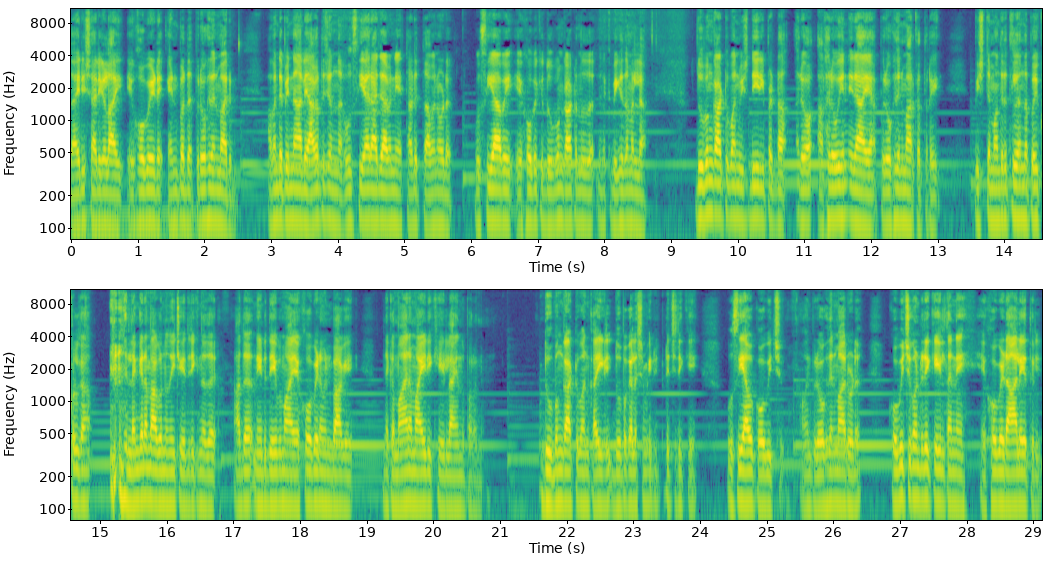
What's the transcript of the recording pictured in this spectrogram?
ധൈര്യശാലികളായി യഹോബയുടെ എൺപത് പുരോഹിതന്മാരും അവന്റെ പിന്നാലെ അകത്തു ചെന്ന് ഉസിയ രാജാവിനെ തടുത്ത് അവനോട് ഉസിയാവെ യഹോബയ്ക്ക് ധൂപം കാട്ടുന്നത് നിനക്ക് വിഹിതമല്ല. ധൂപം കാട്ടുവാൻ വിശദീകരിക്കപ്പെട്ട അരോ അഹരോയനായ പുരോഹിതന്മാർക്കത്രേ വിശുദ്ധ മന്ദിരത്തിൽ നിന്ന് പോയിക്കൊള്ളുക. ലംഘനമാകുന്നു നീ ചെയ്തിരിക്കുന്നത്. അത് നിന്റെ ദൈവമായ യഹോബയുടെ മുൻപാകെ നിനക്ക് മാനമായിരിക്കുകയില്ല എന്ന് പറഞ്ഞു. ധൂപം കാട്ടുവാൻ കയ്യിൽ ധൂപകലശം പിടിച്ചിരിക്കെ ഉസിയാവ് കോപിച്ചു. അവൻ പുരോഹിതന്മാരോട് കോപിച്ചുകൊണ്ടിരിക്കയിൽ തന്നെ യഹോബയുടെ ആലയത്തിൽ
